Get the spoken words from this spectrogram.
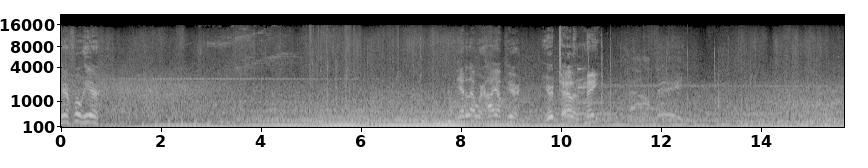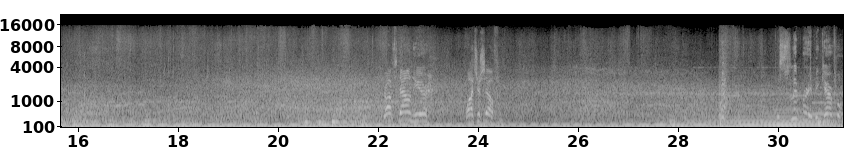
Careful here. That we're high up here. You're telling me. Drops down here. Watch yourself. Careful.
